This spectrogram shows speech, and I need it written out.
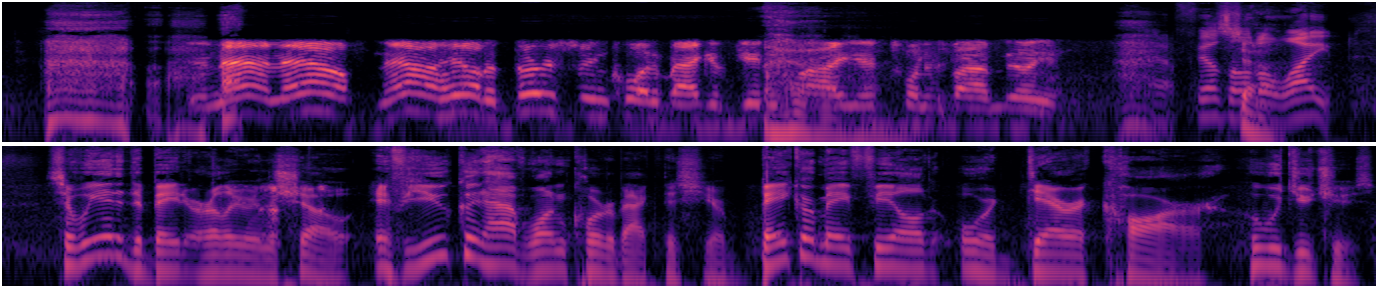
and now, now, now, hell, the third string quarterback is getting five years, twenty five million. Yeah, it feels a little light. So we had a debate earlier in the show. If you could have one quarterback this year, Baker Mayfield or Derek Carr, who would you choose?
